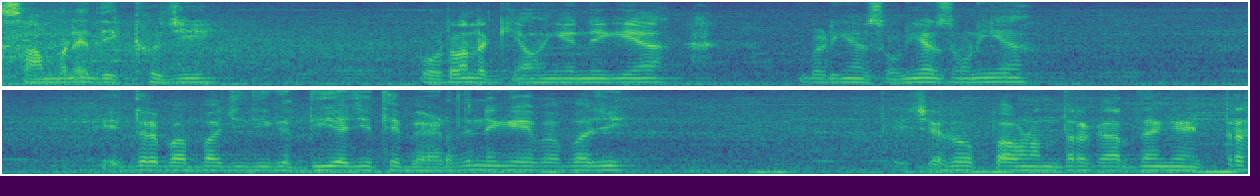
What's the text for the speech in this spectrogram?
ਸਾਹਮਣੇ ਦੇਖੋ ਜੀ, ਫੋਟੋਆਂ ਲੱਗੀਆਂ ਹੋਈਆਂ ਨੇਗੀਆਂ ਬੜੀਆਂ ਸੋਹਣੀਆਂ ਸੋਹਣੀਆਂ। ਇੱਧਰ ਬਾਬਾ ਜੀ ਦੀ ਗੱਦੀ ਹੈ ਜਿੱਥੇ ਬੈਠਦੇ ਨੇਗੇ ਬਾਬਾ ਜੀ। ਤੇ ਚਲੋ ਆਪਾਂ ਹੁਣ ਅੰਦਰ ਕਰ ਦਾਂਗੇ ਐਂਟਰ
